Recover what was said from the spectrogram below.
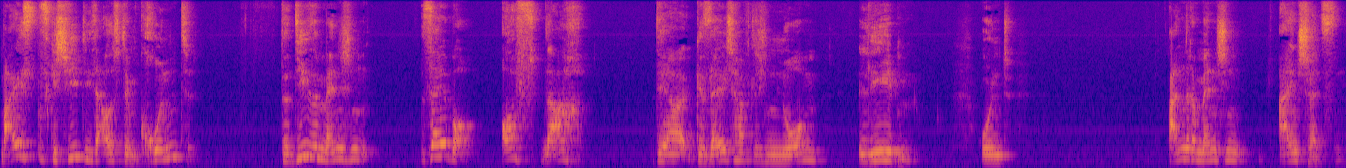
Meistens geschieht dies aus dem Grund, dass diese Menschen selber oft nach der gesellschaftlichen Norm leben und andere Menschen einschätzen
